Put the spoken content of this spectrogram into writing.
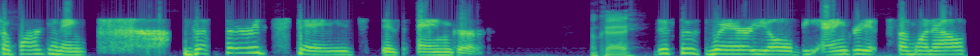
So bargaining. The third stage is anger. Okay. This is where you'll be angry at someone else,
